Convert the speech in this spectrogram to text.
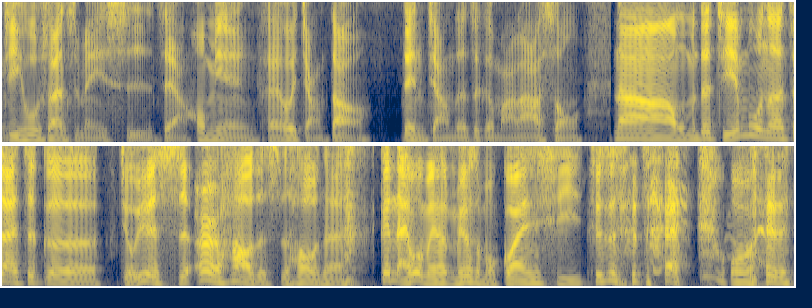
几乎算是没事。这样后面可能会讲到。店讲的这个马拉松，那我们的节目呢，在这个九月十二号的时候呢，跟乃木没有没有什么关系，就是是 在我们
